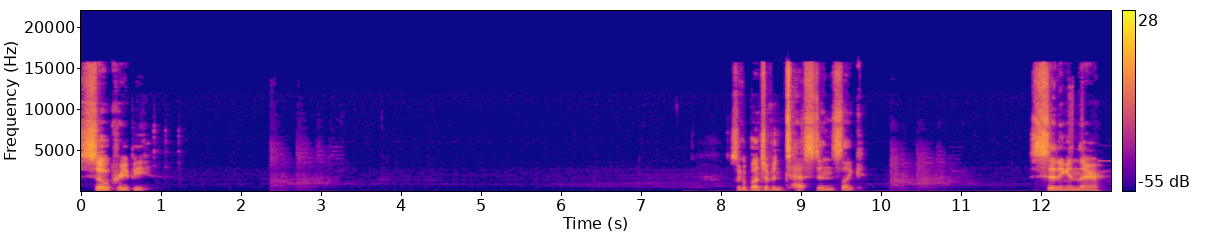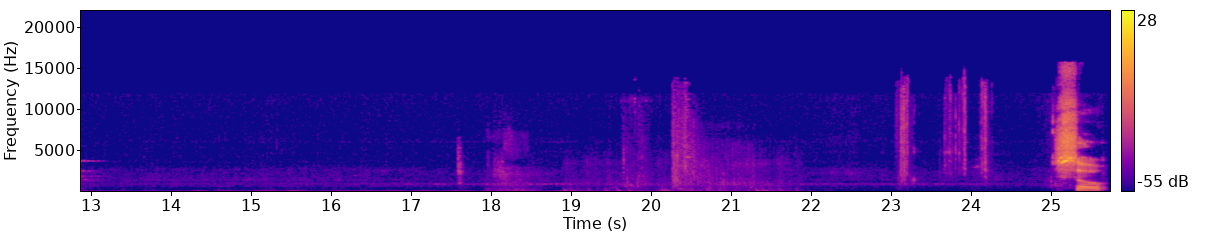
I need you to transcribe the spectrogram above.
So creepy. It's like a bunch of intestines, like sitting in there. So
